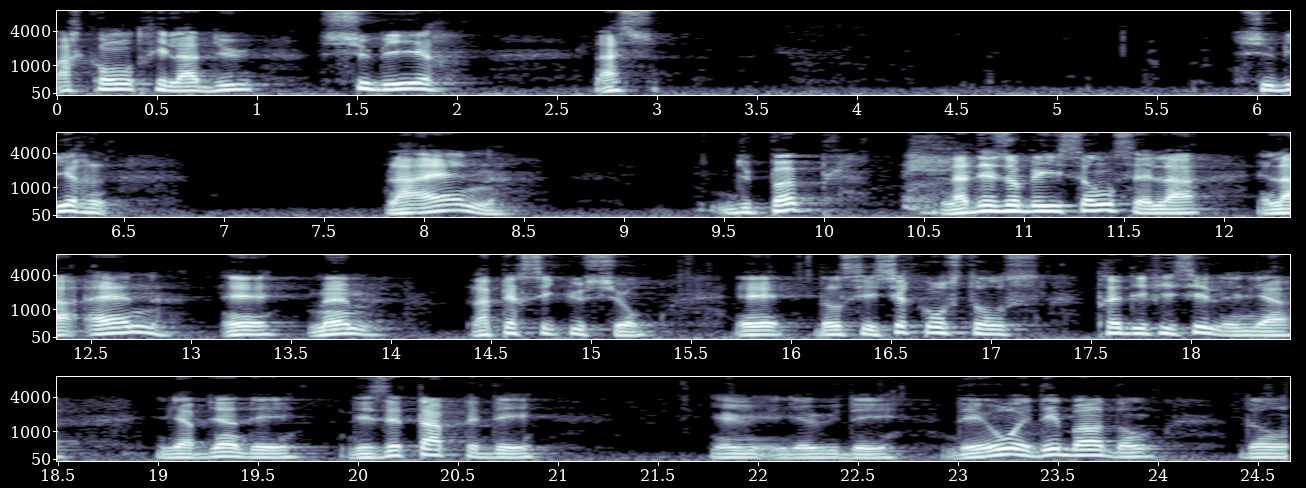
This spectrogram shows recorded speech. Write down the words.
par contre, il a dû subir la haine du peuple, la désobéissance et la, la haine et même la persécution. Et dans ces circonstances très difficiles, il y a, il y a bien des, des étapes et des, il y a eu, il y a eu des, des, hauts et des bas dans, dans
